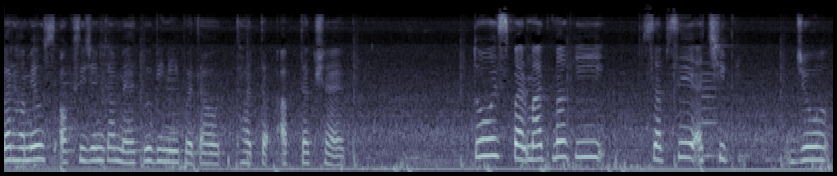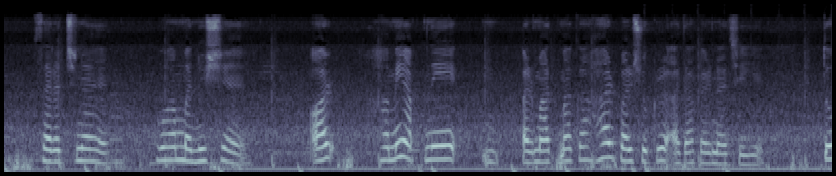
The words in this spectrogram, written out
पर हमें उस ऑक्सीजन का महत्व भी नहीं पता था अब तक शायद। तो इस परमात्मा की सबसे अच्छी जो संरचना है वो हम मनुष्य हैं। और हमें अपने परमात्मा का हर पल शुक्र अदा करना चाहिए। तो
